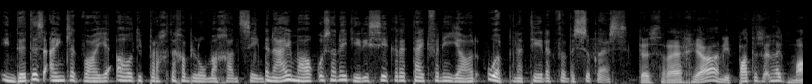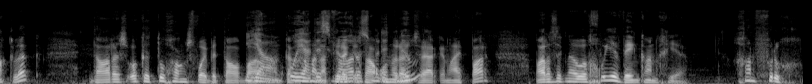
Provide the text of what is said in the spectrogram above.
en dit is eintlik waar jy al die pragtige blomme gaan sien. En hy maak ons nou net hierdie sekere tyd van die jaar oop natuurlik vir besoekers. Dis reg ja, en die pad is eintlik maklik. Daar is ook 'n toegangsfooi betaalbaar ja, om te gaan. Ja, natuurlik is daar onderhoudswerk in daai park. Maar as ek nou 'n goeie wenk kan gee, gaan vroeg.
